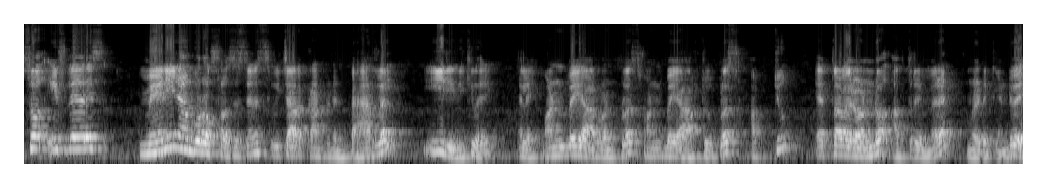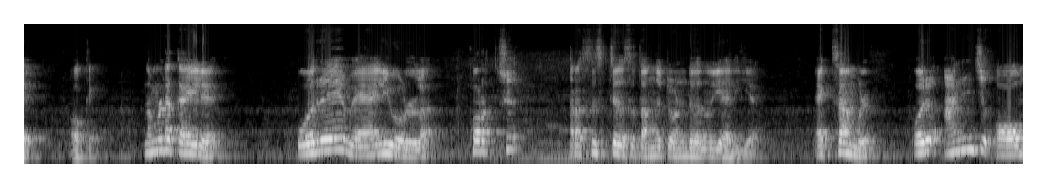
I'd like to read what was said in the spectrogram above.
So if there is many number of resistance which are connected in parallel ഈ രീതിക്ക് വരും. അല്ലേ? One by R one plus one by R two plus up to എത്ര വരെ ഉണ്ടോ അത്രയും വരെ നമ്മൾ എടുക്കേണ്ടി വരും. ഓക്കെ നമ്മുടെ കയ്യിൽ ഒരേ വാല്യൂ ഉള്ള കുറച്ച് റെസിസ്റ്റേഴ്സ് തന്നിട്ടുണ്ട് എന്ന് വിചാരിക്കുക. എക്സാമ്പിൾ ഒരു അഞ്ച് ഓം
